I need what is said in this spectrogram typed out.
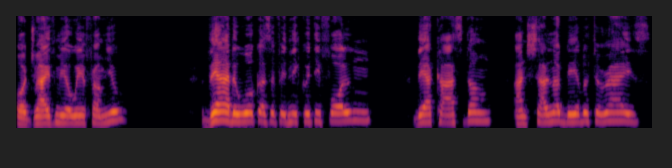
or drive me away from you. There are the workers of iniquity fallen, they are cast down and shall not be able to rise.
